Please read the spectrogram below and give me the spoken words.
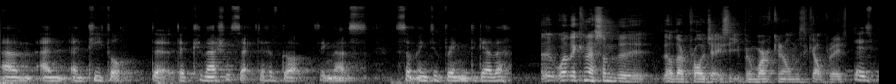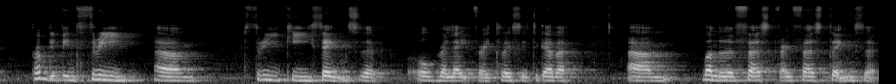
um, and, and people that the commercial sector have got. I think that's something to bring together. What are the kind of some of the, the other projects that you've been working on with Galbraith? There's probably been three um, three key things that all relate very closely together um, one of the first, very first things that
